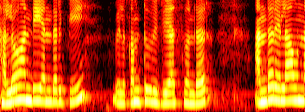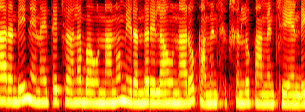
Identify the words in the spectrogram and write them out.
హలో అండి అందరికీ. Welcome to Vijaya's wonder. అందరు ఎలా ఉన్నారండి? నేనైతే చాలా బాగున్నాను. మీరందరు ఎలా ఉన్నారో కామెంట్ సెక్షన్లో కామెంట్ చేయండి.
